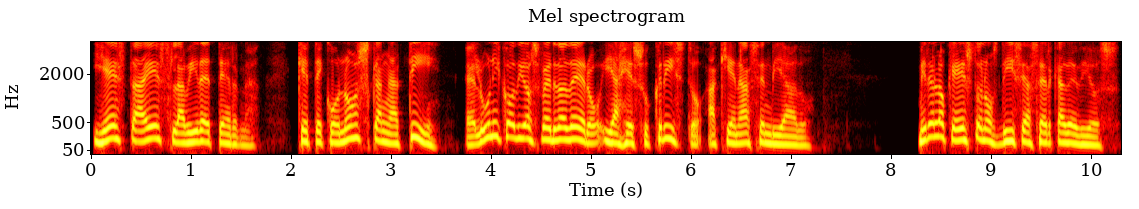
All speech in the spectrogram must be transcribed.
y esta es la vida eterna, que te conozcan a ti, el único Dios verdadero, y a Jesucristo, a quien has enviado. Mira lo que esto nos dice acerca de Dios.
